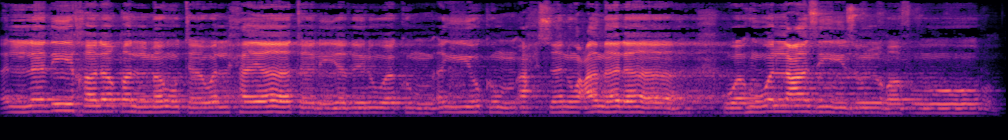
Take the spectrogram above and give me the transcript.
الذي خلق الموت والحياة ليبلوكم أيكم أحسن عملا وهو العزيز الغفور.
